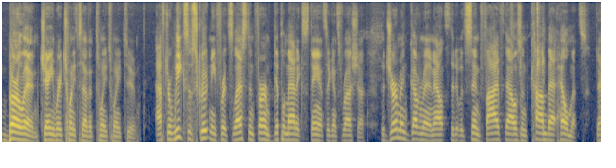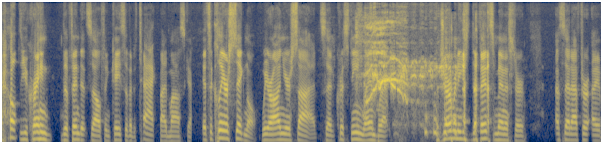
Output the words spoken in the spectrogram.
Berlin, January 27th, 2022. After weeks of scrutiny for its less than firm diplomatic stance against Russia, the German government announced that it would send 5,000 combat helmets to help the Ukraine defend itself in case of an attack by Moscow. It's a clear signal. We are on your side, said Christine Lambrecht, Germany's defense minister, said after a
